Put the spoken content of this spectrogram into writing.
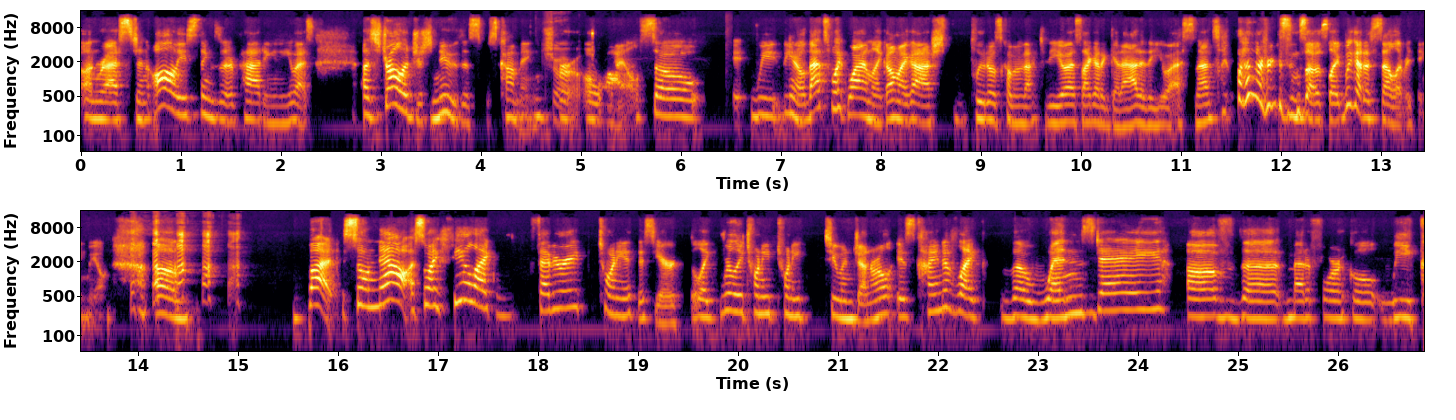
unrest and all these things that are happening in the US, astrologers knew this was coming Sure. for a while. So, we, you know, that's like why I'm like, oh my gosh, Pluto's coming back to the US. I got to get out of the US. And that's like one of the reasons I was like, we got to sell everything we own. Um, but so now, so I feel like February 20th this year, like really 2022 in general, is kind of like the Wednesday of the metaphorical week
